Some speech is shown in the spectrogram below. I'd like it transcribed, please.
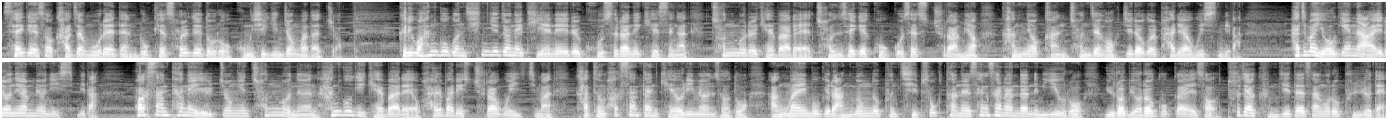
세계에서 가장 오래된 로켓 설계도로 공식 인정받았죠. 그리고 한국은 신기전의 DNA를 고스란히 계승한 천물을 개발해 전 세계 곳곳에 수출하며 강력한 전쟁 억지력을 발휘하고 있습니다. 하지만 여기에는 아이러니한 면이 있습니다. 확산탄의 일종인 천문은 한국이 개발해 활발히 수출하고 있지만 같은 확산탄 계열이면서도 악마의 무기로 악명 높은 집속탄을 생산한다는 이유로 유럽 여러 국가에서 투자 금지 대상으로 분류된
